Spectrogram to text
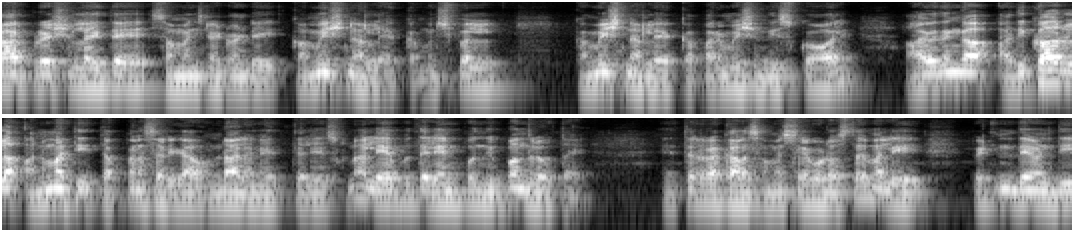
కార్పొరేషన్లు అయితే సంబంధించినటువంటి కమిషనర్ల యొక్క మున్సిపల్ కమిషనర్ల యొక్క పర్మిషన్ తీసుకోవాలి. ఆ విధంగా అధికారుల అనుమతి తప్పనిసరిగా ఉండాలనేది తెలియజేసుకున్నా లేకపోతే లేని పొంది ఇబ్బందులు అవుతాయి. ఇతర రకాల సమస్యలు కూడా వస్తాయి. మళ్ళీ పెట్టిన దేవుని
